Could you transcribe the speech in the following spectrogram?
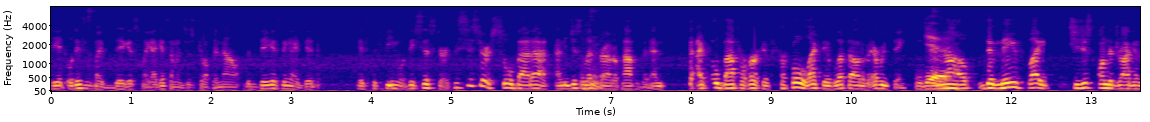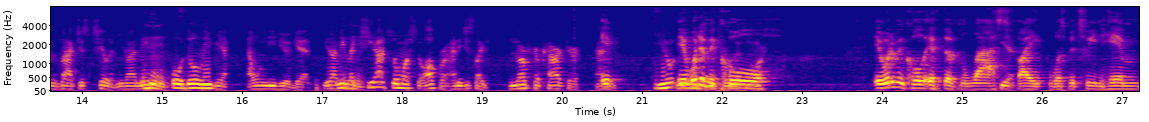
did. Oh, this is my biggest like I guess I'm just dropping it now. The biggest thing I did is the female, the sister. The sister is so badass, and they just left mm-hmm. her out of half of it. And I feel bad for her because her whole life they've left out of everything. Yeah. And now the main fight, she's just on the dragon's back, just chilling. You know what I mean? Mm-hmm. Oh, don't leave me. I won't leave you again. You know what I mean? Like she has so much to offer, and it just like nerfed her character. And, It- you know, It would have been cool. It would have been cool if the last Yeah. fight was between him,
